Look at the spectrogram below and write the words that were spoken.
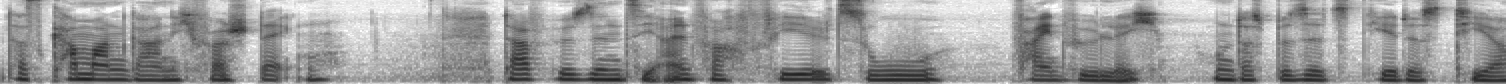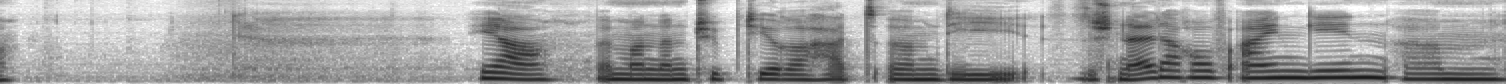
Das kann man gar nicht verstecken. Dafür sind sie einfach viel zu feinfühlig und das besitzt jedes Tier. Ja, wenn man dann Typtiere hat, ähm, die schnell darauf eingehen, ähm,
